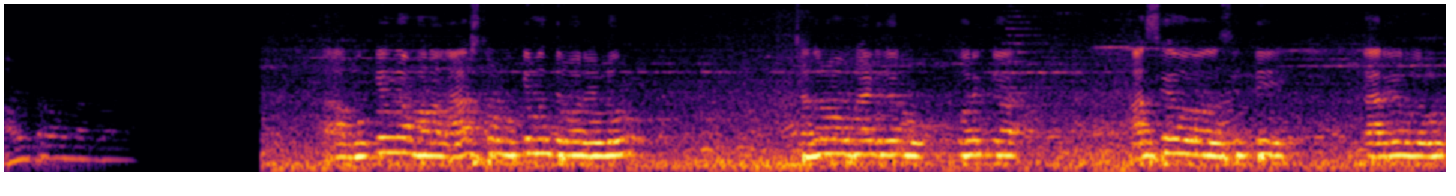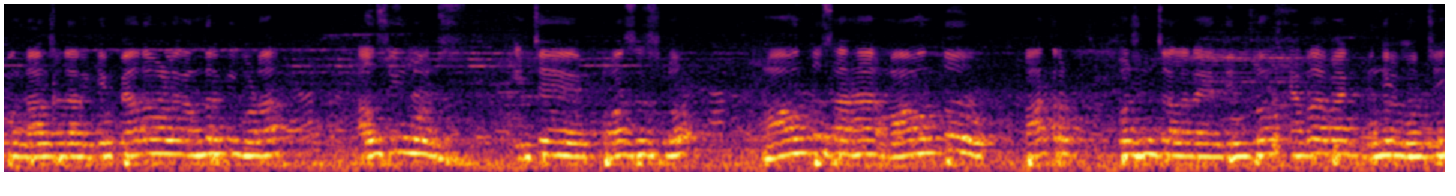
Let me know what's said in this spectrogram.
అవసరం ఉన్నందువల్ల ముఖ్యంగా మన రాష్ట్ర ముఖ్యమంత్రి వర్యులు చంద్రబాబు నాయుడు గారు కోరిక ఆశయ సిద్ధి కార్యరూపం దాల్చడానికి పేదవాళ్ళందరికీ కూడా హౌసింగ్ లోన్స్ ఇచ్చే ప్రాసెస్లో మా వంతు సహా మా వంతు పాత్ర పోషించాలనే దీంట్లో కెనరా బ్యాంక్ ముందుకు వచ్చి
